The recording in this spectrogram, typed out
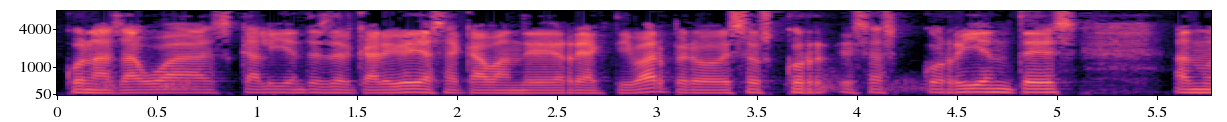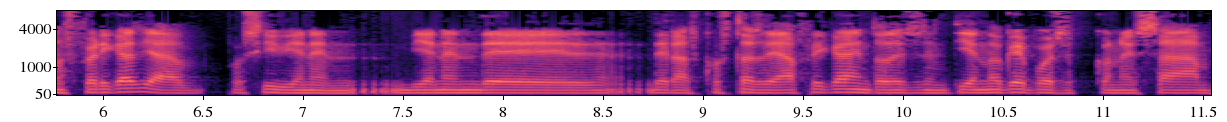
con las aguas calientes del Caribe ya se acaban de reactivar, pero esos esas corrientes atmosféricas ya pues sí vienen, vienen de, de las costas de África, entonces entiendo que pues con esa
